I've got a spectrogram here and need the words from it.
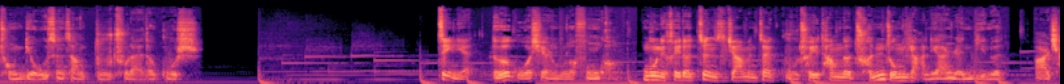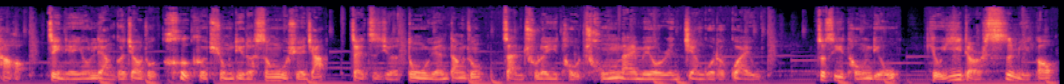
从牛身上读出来的故事。这一年，德国陷入了疯狂，慕尼黑的政治家们在鼓吹他们的纯种雅利安人理论，而恰好这一年有两个叫做赫克兄弟的生物学家在自己的动物园当中展出了一头从来没有人见过的怪物。这是一头牛，有一点四米高，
